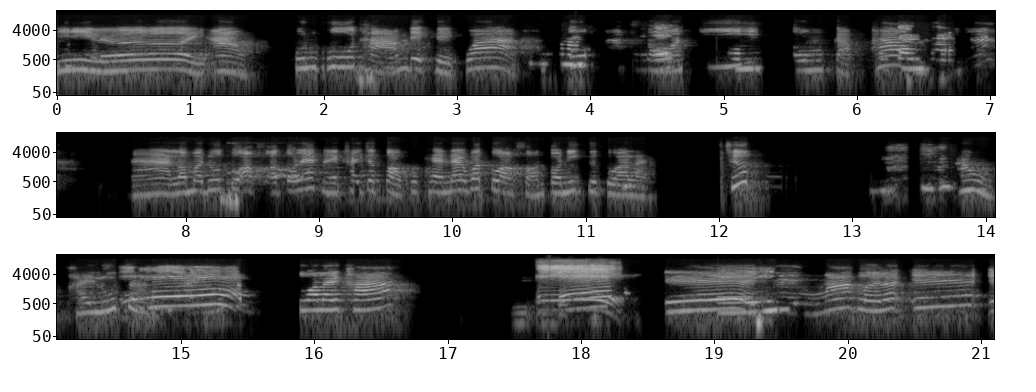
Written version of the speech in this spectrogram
นี่เลยอ้าวคุณครูถามเด็กๆว่าตัวอักษรนี้ตรงกับภาพไหนนะอ่าเรามาดูตัวอักษรตัวแรกไหนใครจะตอบครูแคนได้ว่าตัวอักษรตัวนี้คือตัวอะไร ชึบเอ้าใครรู้จักตัวอะไรคะเอ เก่งมากเลยแล้วเอเอ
